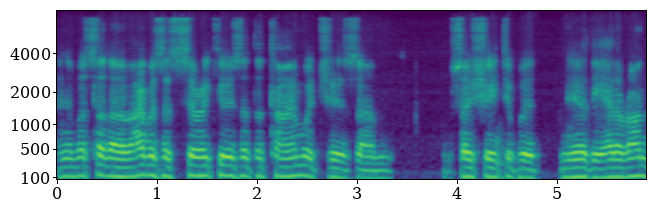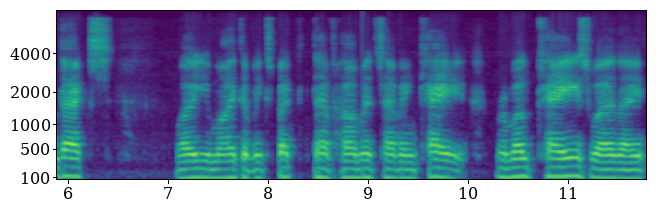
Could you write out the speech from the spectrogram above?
And it was sort of, I was at Syracuse at the time, which is um, associated with near the Adirondacks, where you might have expected to have hermits having cave, remote caves where they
